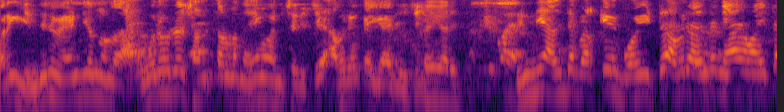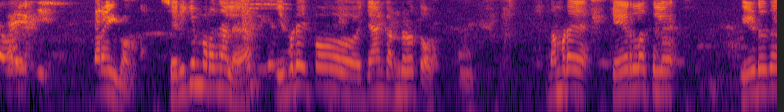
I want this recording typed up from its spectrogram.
പറയും എന്തിനു വേണ്ടിയെന്നുള്ള ഓരോരോ സ്ഥലത്തുള്ള നിയമം അനുസരിച്ച് അവർ കൈകാര്യം ചെയ്യും. പിന്നെ അതിന്റെ പിറകെ പോയിട്ട് അവർ അതിന്റെ ന്യായമായിട്ട് അവർ ഇറങ്ങിക്കൊള്ളണം ശരിക്കും പറഞ്ഞാൽ ഇവിടെ ഇപ്പോ ഞാൻ കണ്ടിടത്തോളം നമ്മുടെ കേരളത്തിലെ ഇടത്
